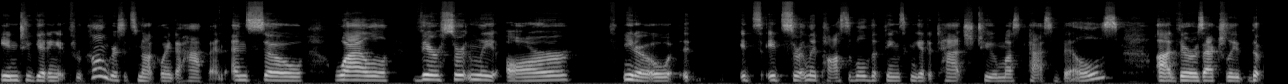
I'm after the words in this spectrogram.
into getting it through Congress, it's not going to happen. And so while there certainly are, you know, it's it's certainly possible that things can get attached to must pass bills. Uh, there was actually the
